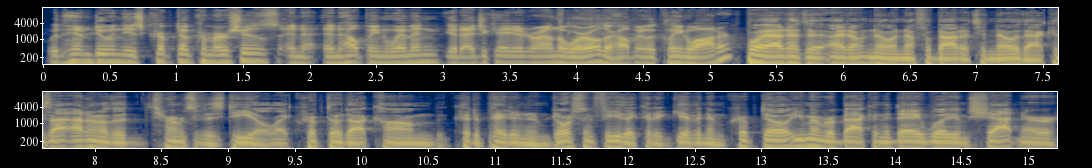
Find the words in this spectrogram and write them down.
with him doing these crypto commercials and and helping women get educated around the world or helping with clean water? Boy, I'd have to, I don't know enough about it to know that because I, I don't know the terms of his deal. Like crypto.com could have paid an endorsement fee. They could have given him crypto. You remember back in the day, William Shatner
